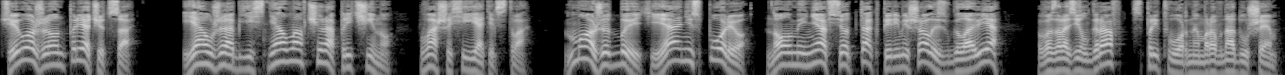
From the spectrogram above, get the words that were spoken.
«Чего же он прячется?» «Я уже объяснял вам вчера причину, ваше сиятельство». «Может быть, я не спорю, но у меня все так перемешалось в голове», — возразил граф с притворным равнодушием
